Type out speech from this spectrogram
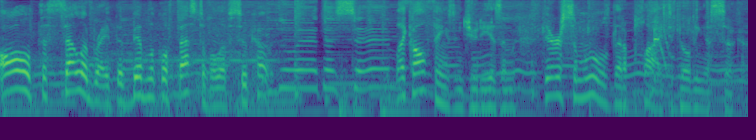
all to celebrate the biblical festival of Sukkot. Like all things in Judaism, there are some rules that apply to building a sukkah.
